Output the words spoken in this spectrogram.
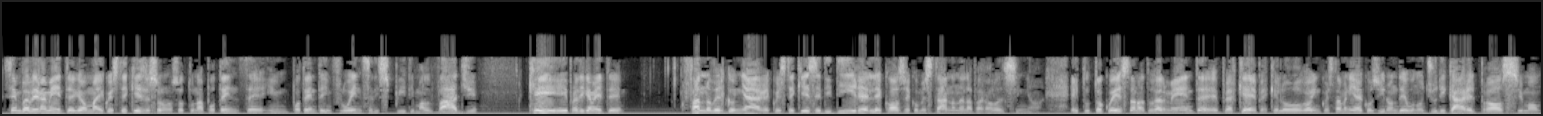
sembra veramente che ormai queste chiese sono sotto una potente, potente influenza di spiriti malvagi che praticamente fanno vergognare queste chiese di dire le cose come stanno nella parola del Signore. E tutto questo naturalmente perché? Perché loro in questa maniera così non devono giudicare il prossimo.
